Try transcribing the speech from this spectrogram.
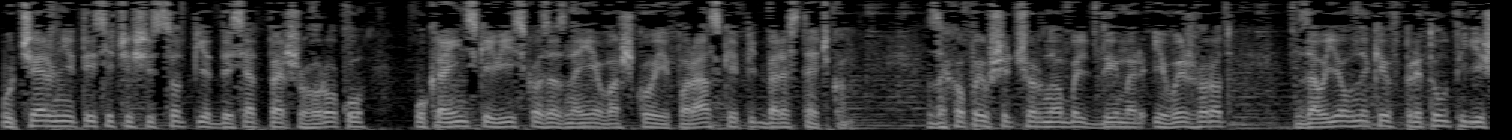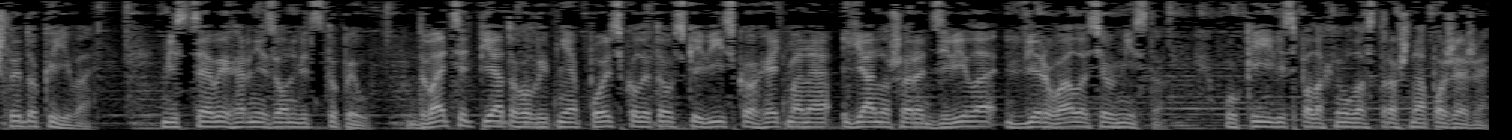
У червні 1651 року українське військо зазнає важкої поразки під Берестечком. Захопивши Чорнобиль, Димир і Вишгород, завойовники впритул підійшли до Києва. Місцевий гарнізон відступив. 25 липня польсько-литовське військо гетьмана Януша Радзівіла ввірвалося в місто. У Києві спалахнула страшна пожежа.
